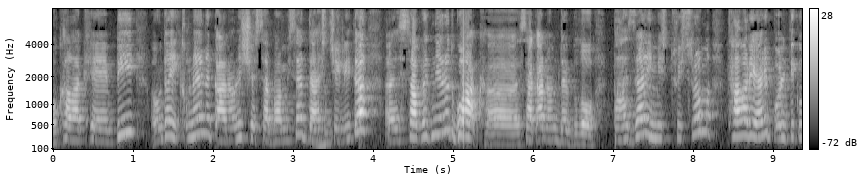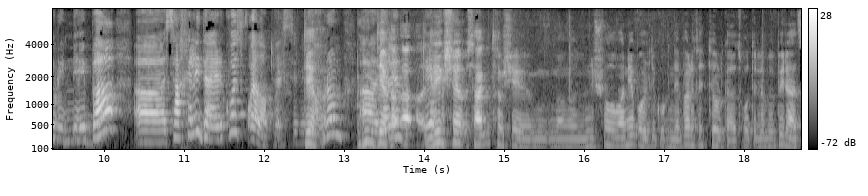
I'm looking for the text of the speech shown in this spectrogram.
მოქალაქეები, უნდა იყვნენ კანონის შესაბამისად დასჯილი და საბედნიეროდ გვაქვს საკანონმდებლო ბაზა იმისთვის, რომ თავარი არის პოლიტიკური ნება, სახელი დაერქვას ყველაფერს, იმიტომ რომ ძალიან რიგ საკითხებში მნიშვნელოვანია პოლიტიკური ნება, ერთ-ერთი თორე გადაწყვეტილებები, რაც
